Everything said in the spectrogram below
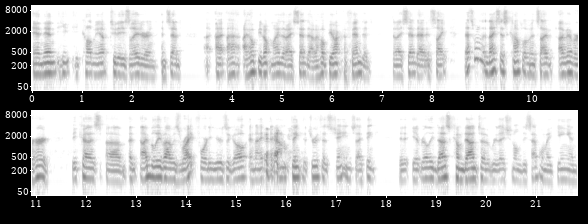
And then he he called me up two days later and, and said, I, I I hope you don't mind that I said that. I hope you aren't offended that I said that. It's like that's one of the nicest compliments I've I've ever heard because um, I believe I was right 40 years ago, and I, I don't think the truth has changed. I think it, it, really does come down to relational disciple making, and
